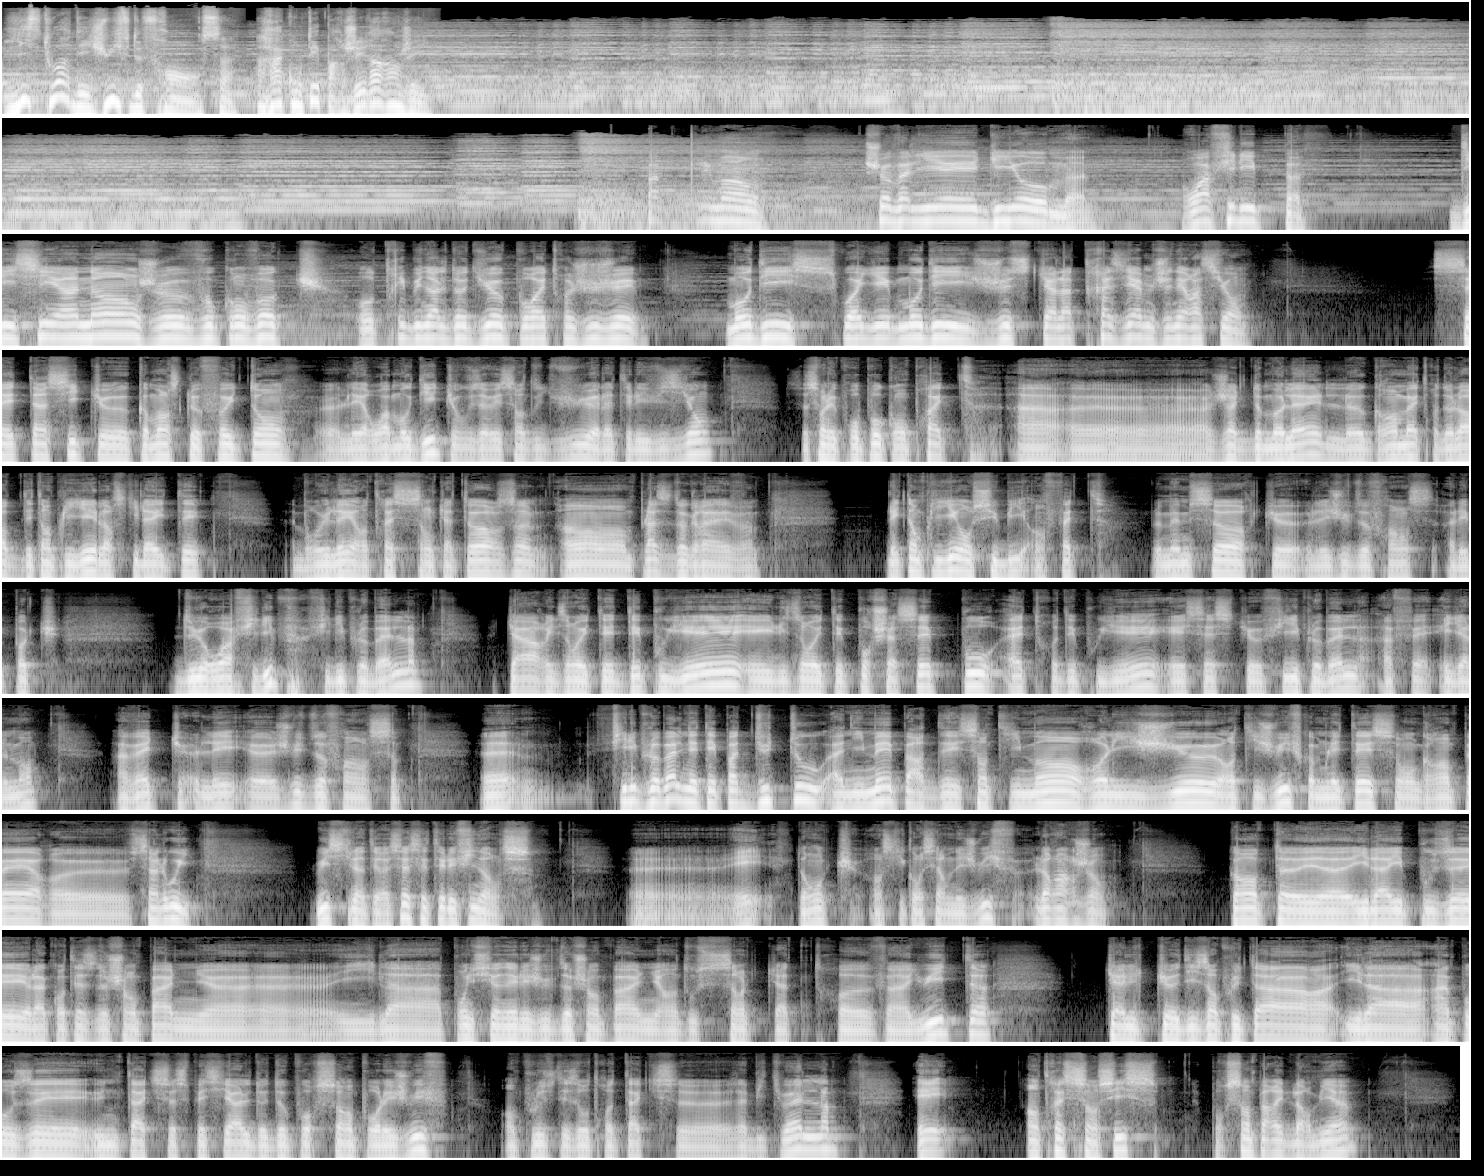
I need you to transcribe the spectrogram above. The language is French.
L'histoire des Juifs de France, racontée par Gérard Inger. Pape Clément, Chevalier Guillaume, Roi Philippe, d'ici un an, je vous convoque au tribunal de Dieu pour être jugé. Maudits, soyez maudits jusqu'à la treizième génération. C'est ainsi que commence le feuilleton euh, Les Rois maudits que vous avez sans doute vu à la télévision. Ce sont les propos qu'on prête à euh, Jacques de Molay, le grand maître de l'ordre des Templiers, lorsqu'il a été brûlé en 1314 en place de grève. Les Templiers ont subi en fait le même sort que les Juifs de France à l'époque du roi Philippe, Philippe le Bel, car ils ont été dépouillés et ils ont été pourchassés pour être dépouillés, et c'est ce que Philippe le Bel a fait également avec les euh, Juifs de France. Euh, Philippe le Bel n'était pas du tout animé par des sentiments religieux anti-juifs comme l'était son grand-père euh, Saint-Louis. Lui, ce qui l'intéressait, c'était les finances. et donc, en ce qui concerne les juifs, leur argent. Quand euh, il a épousé la comtesse de Champagne, euh, il a ponctionné les Juifs de Champagne en 1288. Quelques dix ans plus tard, il a imposé une taxe spéciale de 2% pour les Juifs, en plus des autres taxes euh, habituelles. Et en 1306, pour s'emparer de leurs biens,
